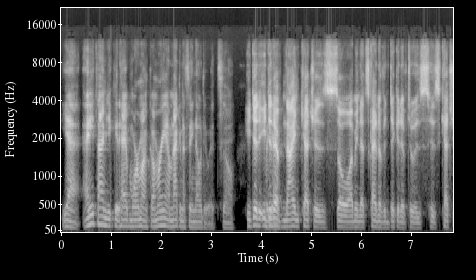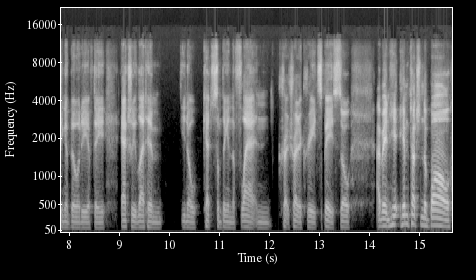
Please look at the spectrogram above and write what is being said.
yeah, anytime you could have more Montgomery, I'm not going to say no to it. So he did. He did yeah. have nine catches. So I mean, that's kind of indicative to his his catching ability. If they actually let him, you know, catch something in the flat and try, try to create space. So, I mean, him touching the ball.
